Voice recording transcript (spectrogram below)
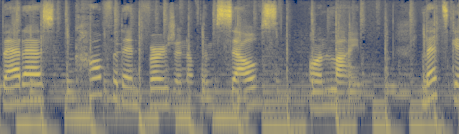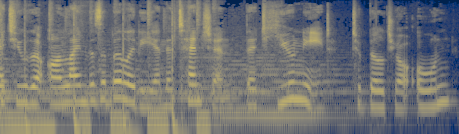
badass, confident version of themselves online. Let's get you the online visibility and attention that you need to build your own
